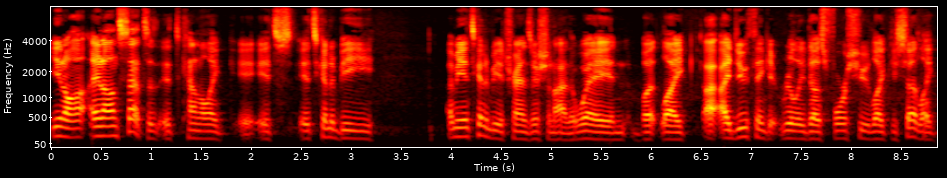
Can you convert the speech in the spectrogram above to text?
you know and on sets it's kind of like it's it's going to be i mean it's going to be a transition either way and but like I, I do think it really does force you like you said like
